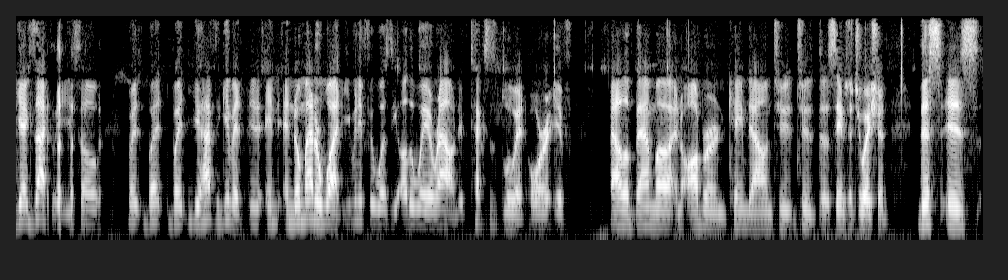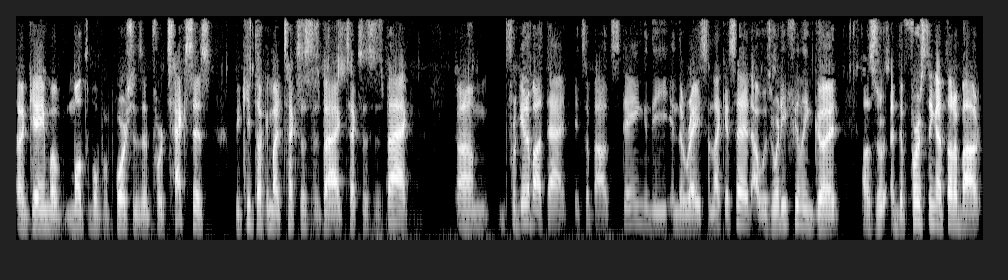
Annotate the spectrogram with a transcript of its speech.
yeah, exactly. so, but but but you have to give it, and, and no matter what, even if it was the other way around, if Texas blew it, or if Alabama and Auburn came down to to the same situation, this is a game of multiple proportions. And for Texas, we keep talking about Texas is back, Texas is back. Um, forget about that. It's about staying in the in the race. And like I said, I was already feeling good. I was the first thing I thought about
